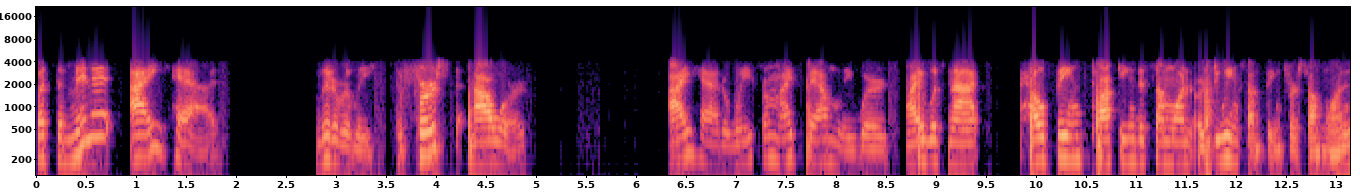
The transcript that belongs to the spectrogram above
But the minute I had literally the first hour I had away from my family where I was not helping, talking to someone, or doing something for someone,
